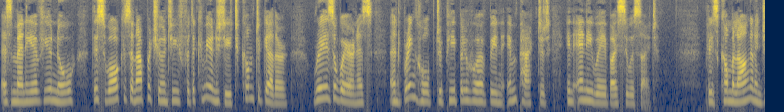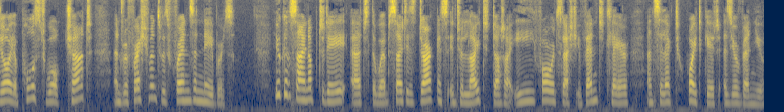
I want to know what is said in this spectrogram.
As many of you know, this walk is an opportunity for the community to come together, raise awareness, and bring hope to people who have been impacted in any way by suicide. Please come along and enjoy a post walk chat and refreshments with friends and neighbours. You can sign up today at the website is darknessintolight.ie forward slash event Clare and select Whitegate as your venue.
